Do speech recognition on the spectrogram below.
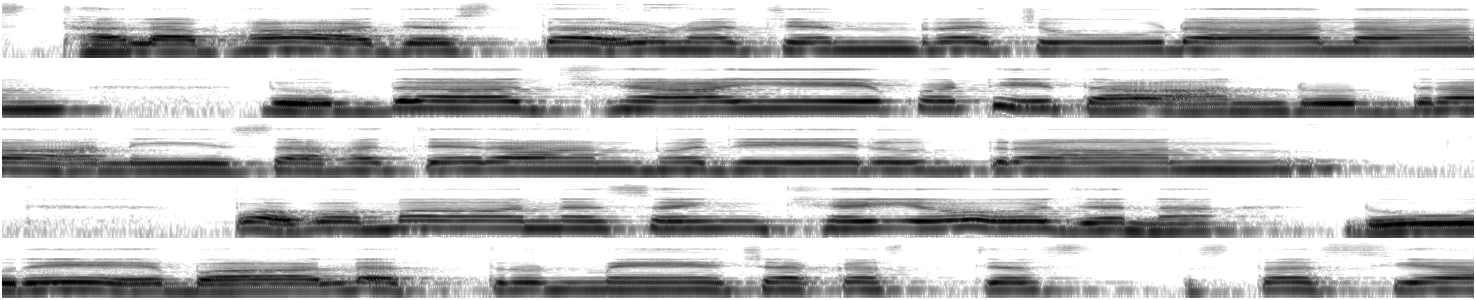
स्थलभाजस्तरुणचन्द्रचूडालान् रुद्राध्याये पठितान् रुद्राणि सहचरान् भजे रुद्रान् पवमानसङ्ख्ययोजन दूरे बालतृन्मेचकस्तस्या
